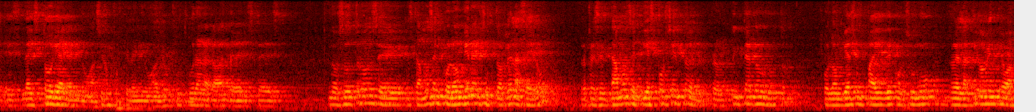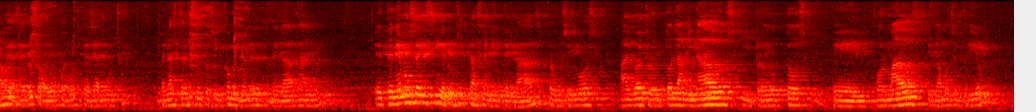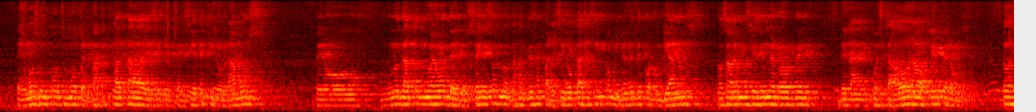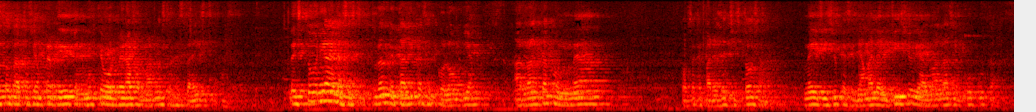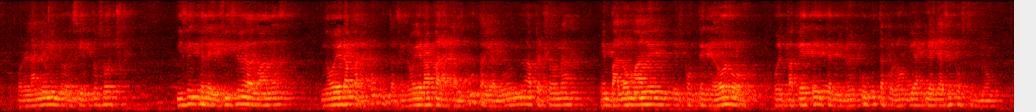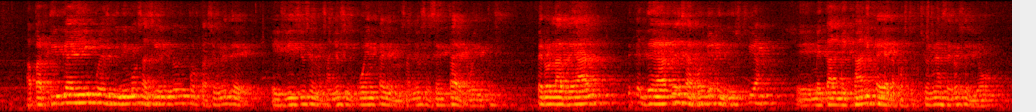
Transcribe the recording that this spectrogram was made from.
es la historia de la innovación, porque la innovación futura la acaban de ver ustedes nosotros eh, estamos en Colombia en el sector del acero, representamos el 10% del Producto Interno Bruto. Colombia es un país de consumo relativamente bajo de acero, todavía podemos crecer mucho, apenas 3.5 millones de toneladas al año. Eh, tenemos seis siderúrgicas semi-integradas, producimos algo de productos laminados y productos eh, formados, digamos en frío. Tenemos un consumo per cápita de 77 kilogramos pero unos datos nuevos de los censos nos han desaparecido casi 5 millones de colombianos. No sabemos si es un error de, la encuestadora o qué, pero todos estos datos se han perdido y tenemos que volver a formar nuestras estadísticas. La historia de las estructuras metálicas en Colombia arranca con una cosa que parece chistosa, un edificio que se llama el edificio de aduanas en Cúcuta, por el año 1908 Dicen que el edificio de aduanas no era para Cúcuta, sino era para Calcuta y alguna persona embaló mal el, contenedor o, el paquete y terminó en Cúcuta, Colombia, y allá se construyó. A partir de ahí, pues vinimos haciendo importaciones de edificios en los años 50 y en los años 60 de puentes, pero la real, el real desarrollo en la industria eh, metalmecánica y de la construcción en acero se dio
